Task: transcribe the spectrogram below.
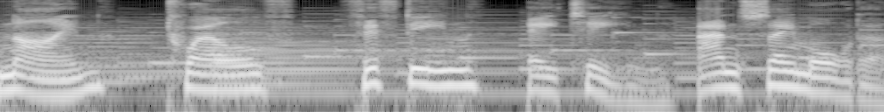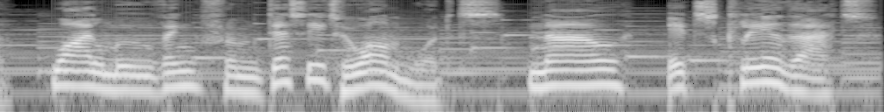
9, 12, 15, 18, and same order, while moving from deci to onwards. Now, it's clear that,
